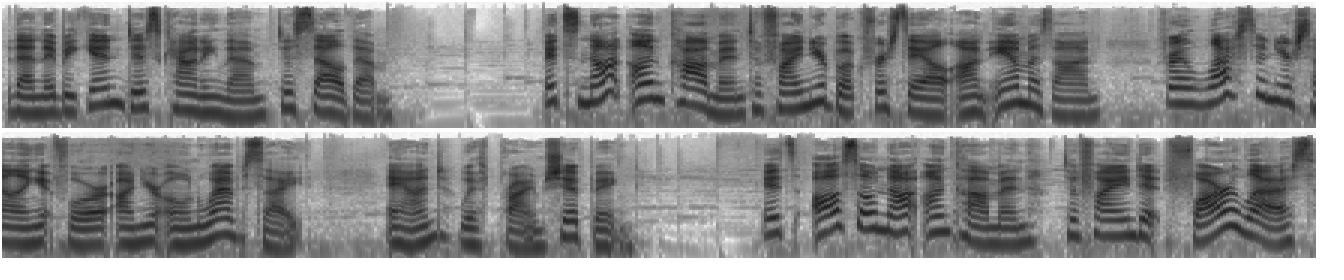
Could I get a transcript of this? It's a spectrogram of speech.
then they begin discounting them to sell them. It's not uncommon to find your book for sale on Amazon for less than you're selling it for on your own website, and with prime shipping. It's also not uncommon to find it far less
